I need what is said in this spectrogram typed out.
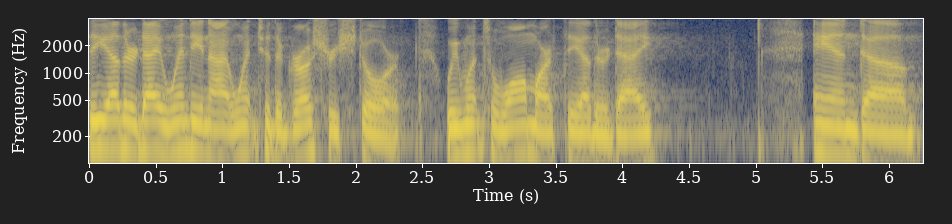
The other day, Wendy and I went to the grocery store. We went to Walmart the other day, and um,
